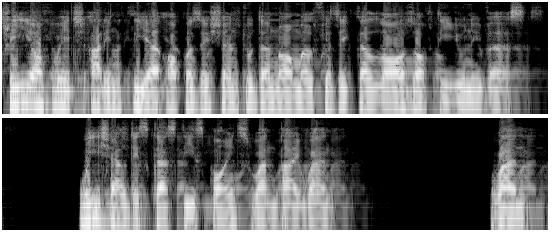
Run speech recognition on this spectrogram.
three of which are in clear opposition to the normal physical laws of the universe. We shall discuss these points one by one. 1.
